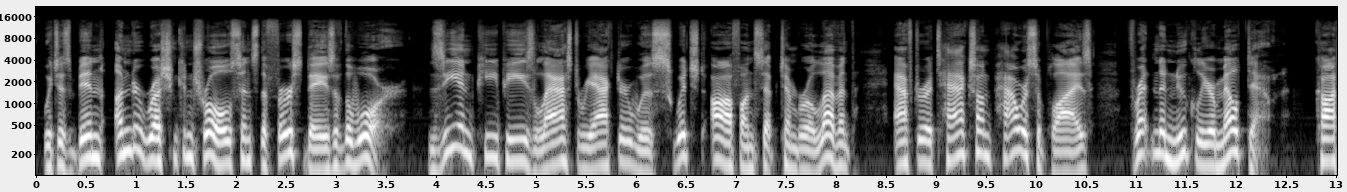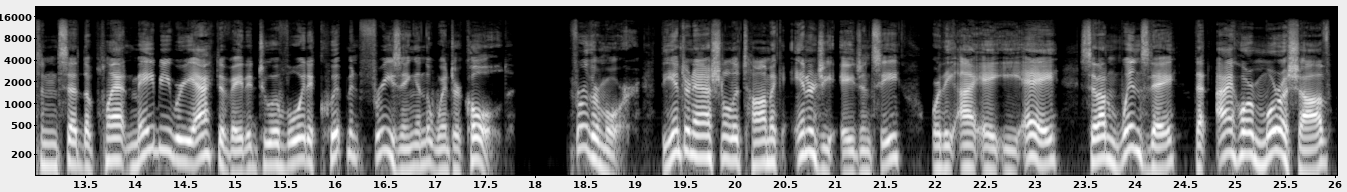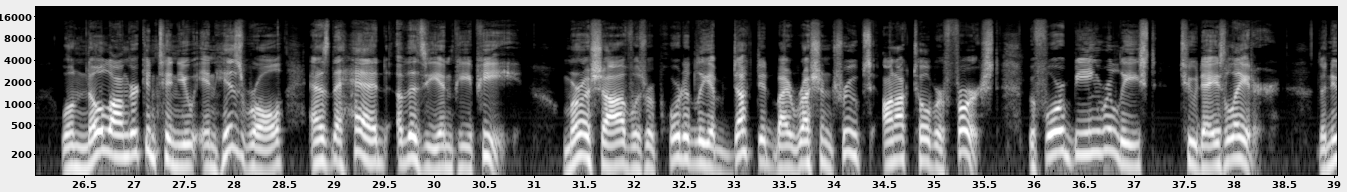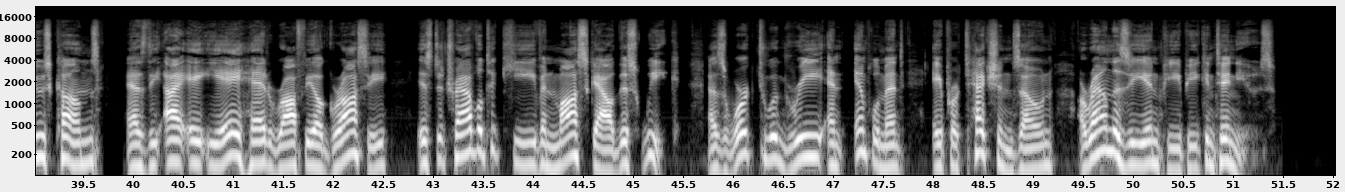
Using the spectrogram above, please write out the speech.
which has been under Russian control since the first days of the war. ZNPP's last reactor was switched off on September 11th after attacks on power supplies threatened a nuclear meltdown. Kotyn said the plant may be reactivated to avoid equipment freezing in the winter cold. Furthermore, the International Atomic Energy Agency, or the IAEA, said on Wednesday that Ihor Murashov will no longer continue in his role as the head of the ZNPP. Murashov was reportedly abducted by Russian troops on October 1st before being released two days later. The news comes as the IAEA head Rafael Grossi is to travel to Kiev and Moscow this week as work to agree and implement a protection zone around the ZNPP continues.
